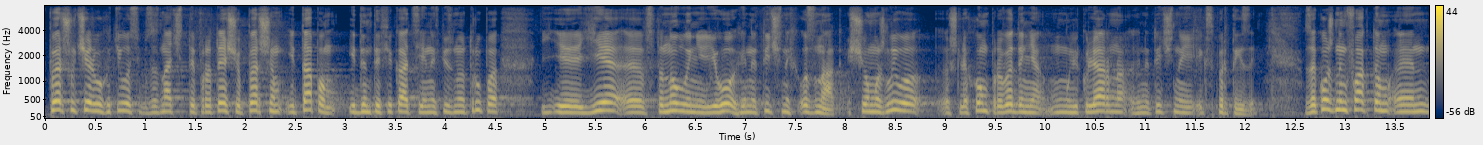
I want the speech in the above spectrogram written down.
В першу чергу хотілося б зазначити про те, що першим етапом ідентифікації невпізнаного трупа є е, встановлення його генетичних ознак, що можливо шляхом проведення молекулярно-генетичної експертизи. За кожним фактом е,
